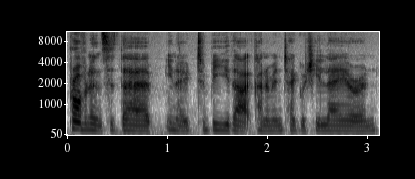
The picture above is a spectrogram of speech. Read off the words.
provenance is there, you know, to be that kind of integrity layer and,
